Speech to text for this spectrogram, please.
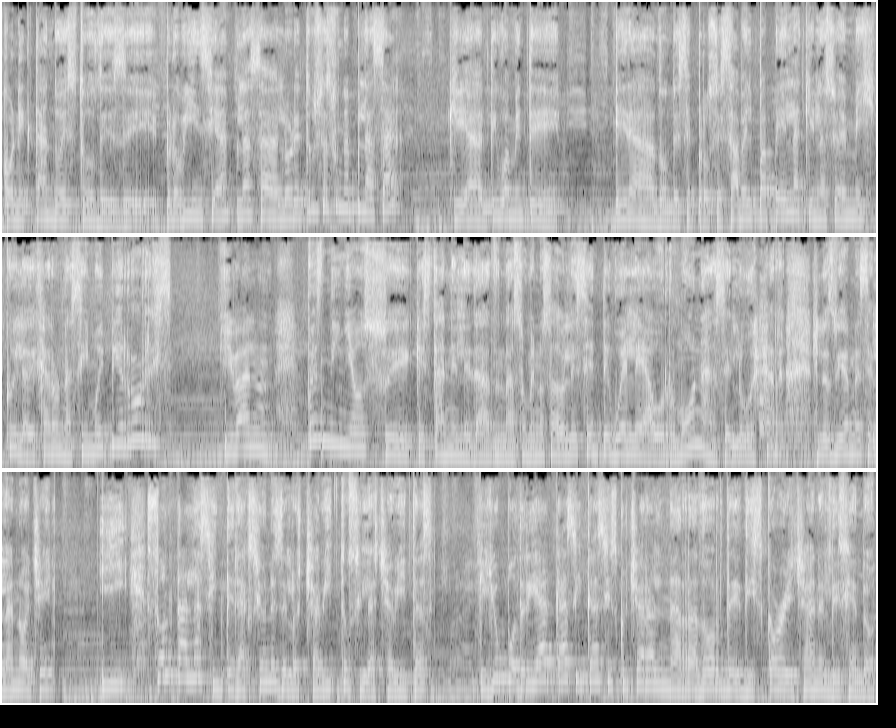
conectando esto desde provincia, Plaza Loreto pues, es una plaza que antiguamente era donde se procesaba el papel aquí en la Ciudad de México y la dejaron así muy pirurris. Y van, pues, niños eh, que están en la edad más o menos adolescente, huele a hormonas el lugar los viernes en la noche. Y son tal las interacciones de los chavitos y las chavitas que yo podría casi casi escuchar al narrador de Discovery Channel diciendo...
